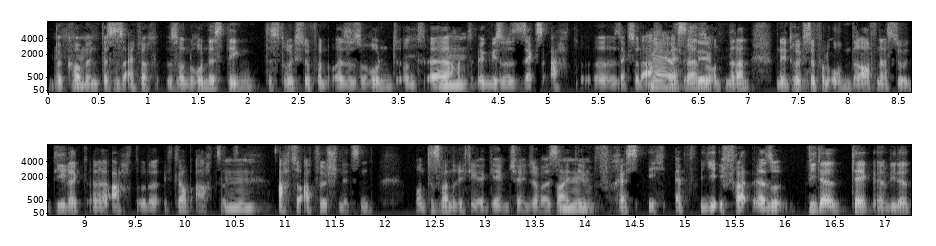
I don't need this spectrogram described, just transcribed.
Mhm. bekommen. Das ist einfach so ein rundes Ding, das drückst du von, also so rund und äh, Mhm. hat irgendwie so sechs, acht, äh, sechs oder acht Ja, ja, Messer verstehe. so unten dran. Und den drückst du von oben drauf und hast du direkt äh, acht oder ich glaube acht sind Mhm. acht so Apfelschnitzen. Und das war ein richtiger Gamechanger, weil seitdem Mhm. fress ich Äpfel. Ich also wie der, äh, wie der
